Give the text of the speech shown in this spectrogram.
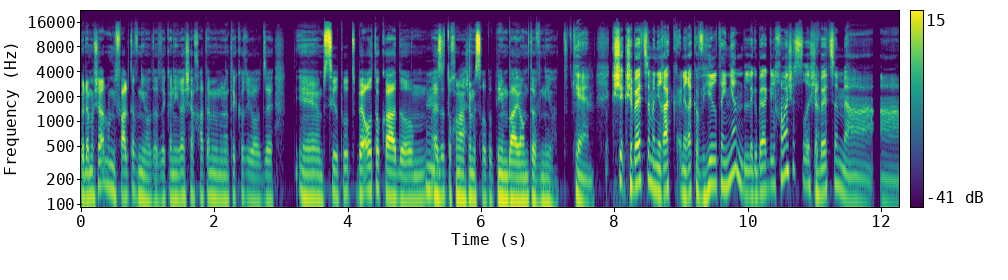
ולמשל במפעל תבניות, אז זה כנראה שאחת המיומנויות העיקריות זה אה, שרטוט באוטוקאד, או mm. איזה תוכנה שמשרטטים בה היום תבניות. כן, כש, כשבעצם אני רק, אני רק אבהיר את העניין לגבי הגיל 15, כן. שבעצם ה, ה,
